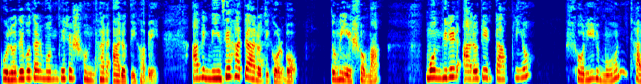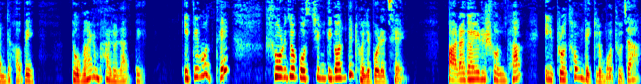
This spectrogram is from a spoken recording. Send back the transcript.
কুলদেবতার মন্দিরে সন্ধ্যার আরতি হবে। আমি নিজে হাতে আরতি করব। তুমি এসো, মা। মন্দিরের আরতির তাপ নিও। শরীর, মন ঠান্ডা হবে। তোমার ভালো লাগবে। ইতিমধ্যে সূর্য পশ্চিম দিগন্তে ঢলে পড়েছে। পাড়াগাঁয়ের সন্ধ্যা এই প্রথম দেখল মধুজা।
